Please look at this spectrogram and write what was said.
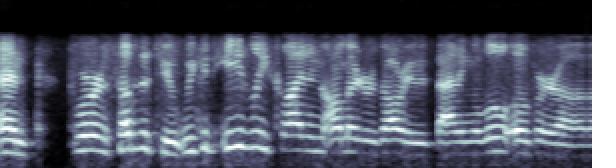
And for a substitute, we could easily slide in Amed Rosario, who's batting a little over uh,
